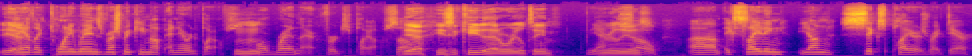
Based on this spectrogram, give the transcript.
Yeah. They had like 20 wins. Rutschman came up and they were in the playoffs, or right in there for just playoffs. So Yeah, he's the key to that Oriole team. yeah, he really is. so, um, exciting young six players right there,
